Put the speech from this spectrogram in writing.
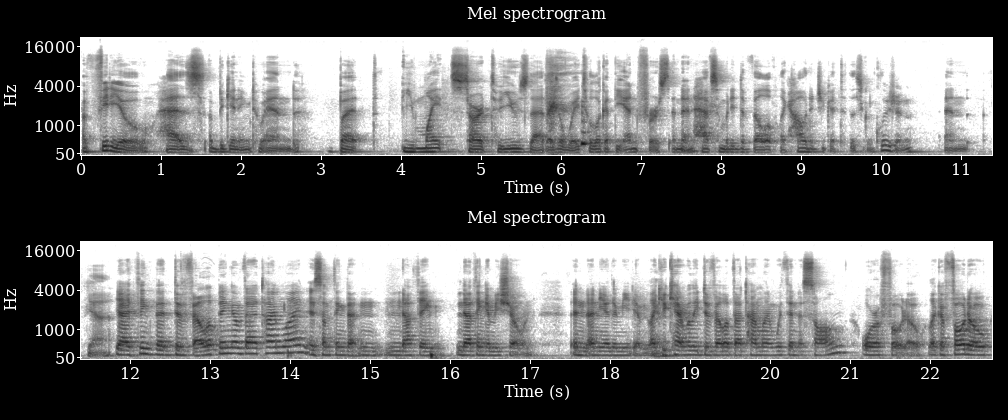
A video has a beginning to end, but you might start to use that as a way to look at the end first and then have somebody develop like how did you get to this conclusion and yeah yeah, I think that developing of that timeline is something that n- nothing nothing can be shown in any other medium. Like you can't really develop that timeline within a song or a photo. Like a photo,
